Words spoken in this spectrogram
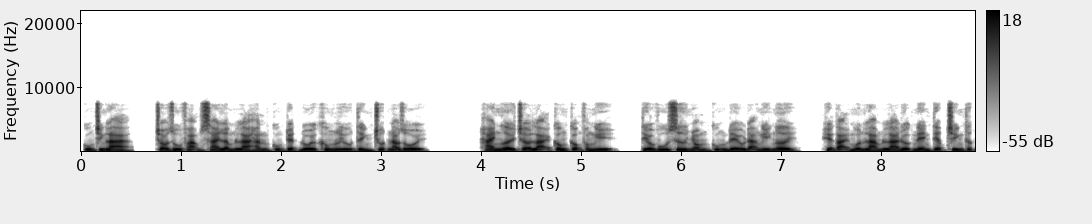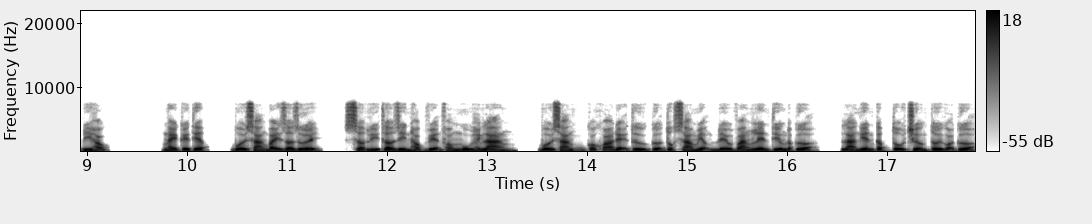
cũng chính là, cho dù phạm sai lầm là hắn cũng tuyệt đối không lưu tình chút nào rồi. hai người trở lại công cộng phòng nghỉ, tiểu vu sư nhóm cũng đều đã nghỉ ngơi, hiện tại muốn làm là được nên tiếp chính thức đi học. Ngay kế tiếp, buổi sáng bảy giờ rưỡi, sở lì thợ dìn học viện phòng ngủ hành lang, buổi sáng có khóa đệ tử cửa túc xá miệng đều vang lên tiếng đập cửa, là niên cấp tổ trưởng tới gọi cửa.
